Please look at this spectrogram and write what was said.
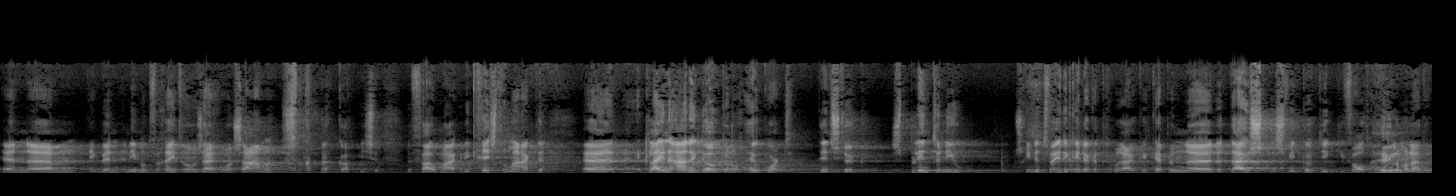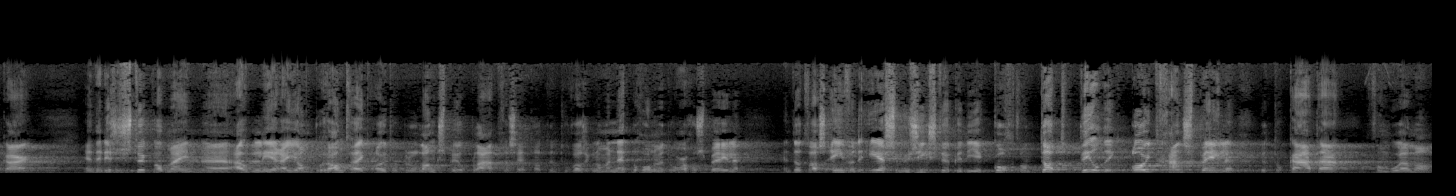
En um, ik ben niemand vergeten, want we zijn gewoon samen. Dus dan kan ik niet de fout maken die ik gisteren maakte. Uh, een kleine anekdote nog, heel kort. Dit stuk, splinternieuw. Misschien de tweede keer dat ik het gebruik. Ik heb een, uh, de thuis, de Suite Gothique, die valt helemaal uit elkaar. En dit is een stuk wat mijn uh, oude leraar Jan Brandwijk ooit op een langspeelplaat gezet had. En toen was ik nog maar net begonnen met orgelspelen. En dat was een van de eerste muziekstukken die ik kocht. Want dat wilde ik ooit gaan spelen, de toccata van Boelman.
